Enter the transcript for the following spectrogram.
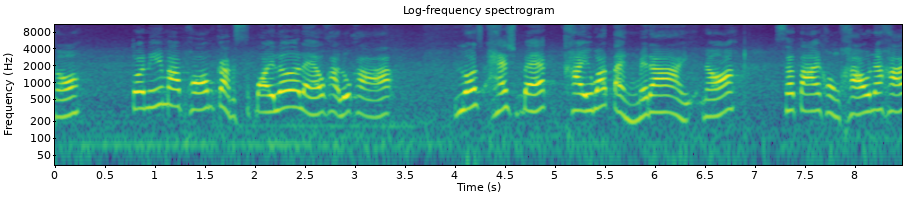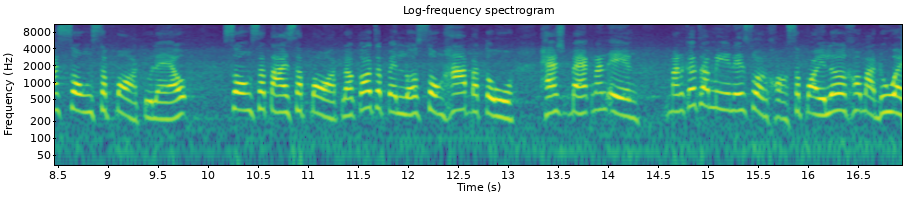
เนาะตัวนี้มาพร้อมกับสปอยเลอร์แล้วค่ะลูกค้ารถแฮชแบ็กใครว่าแต่งไม่ได้เนาะสไตล์ของเขานะคะ ทรงสปอร์ตอยู่แล้ว ทรงสไตล์สปอร์ตแล้วก็จะเป็นรถทรง 5 ประตูแฮชแบ็กนั่นเอง มันก็จะมีในส่วนของสปอยเลอร์เข้ามาด้วย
